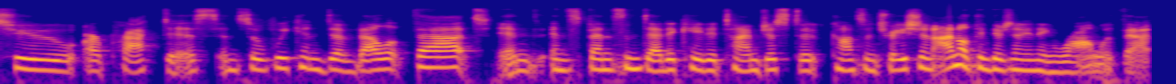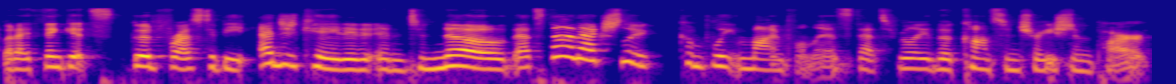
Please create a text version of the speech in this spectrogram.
to our practice. And so if we can develop that and, and spend some dedicated time just to concentration, I don't think there's anything wrong with that. But I think it's good for us to be educated and to know that's not actually complete mindfulness. That's really the concentration part.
